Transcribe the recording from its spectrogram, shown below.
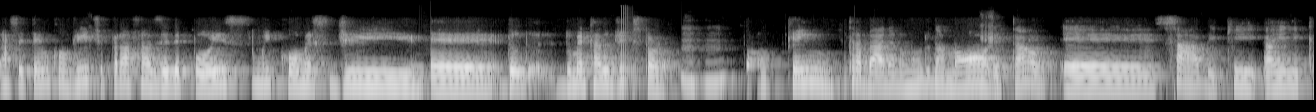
a, aceitei um convite para fazer depois um e-commerce de, é, do, do mercado de store. Uhum. Então, quem trabalha no mundo da moda e tal, é, sabe que a NK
